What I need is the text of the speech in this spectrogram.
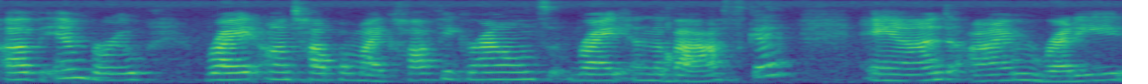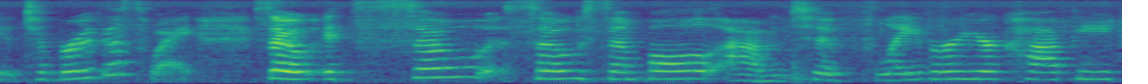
of Inbru right on top of my coffee grounds, right in the basket, and I'm ready to brew this way. So it's so, so simple um, to flavor your coffee.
